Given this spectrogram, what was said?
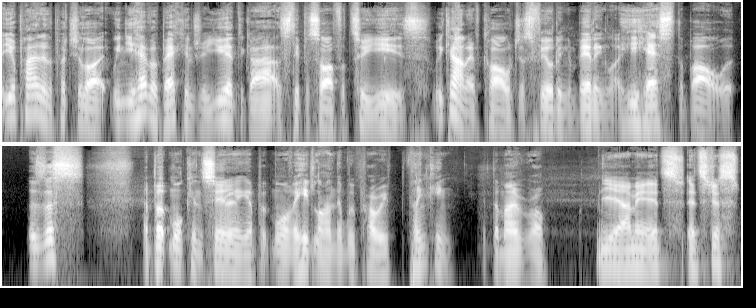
you're painting the picture like when you have a back injury, you had to go out and step aside for two years. We can't have Kyle just fielding and batting. Like he has to bowl. Is this a bit more concerning, a bit more of a headline than we're probably thinking at the moment, Rob? Yeah, I mean it's it's just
